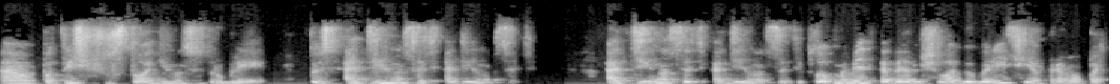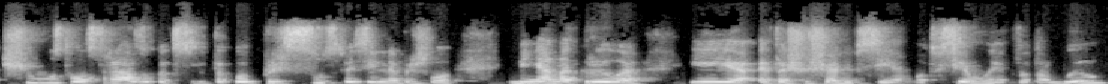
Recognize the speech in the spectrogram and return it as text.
э, по 1111 рублей, то есть 11, 11. 11, 11. И в тот момент, когда я начала говорить, я прямо почувствовала сразу, как такое присутствие сильное пришло, меня накрыло, и это ощущали все. Вот все мы, кто там был,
